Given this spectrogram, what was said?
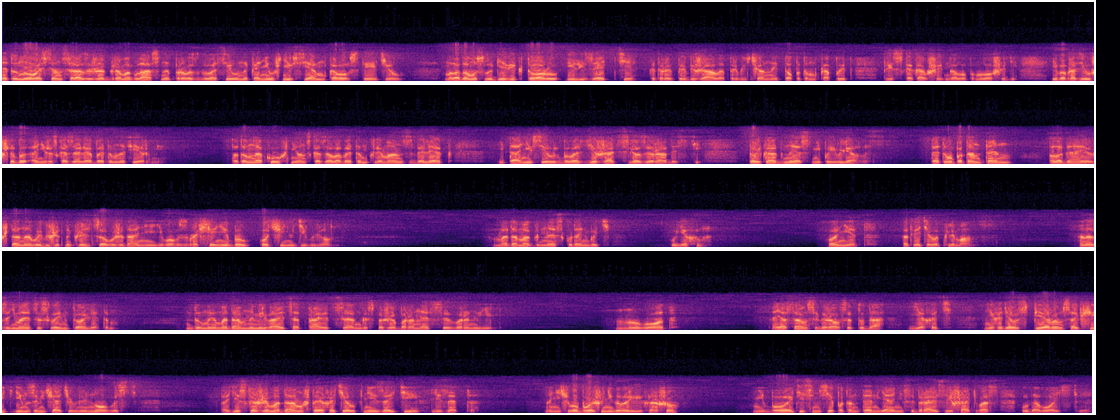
Эту новость он сразу же громогласно провозгласил на конюшне всем, кого встретил. Молодому слуге Виктору и Лизетте, которая прибежала, привлеченной топотом копыт, прискакавшей галопом лошади, и попросил, чтобы они рассказали об этом на ферме. Потом на кухне он сказал об этом Клеманс Белек, и та не в силах была сдержать слезы радости. Только Агнес не появлялась. Поэтому Патантен Полагая, что она выбежит на крыльцо в ожидании его возвращения, был очень удивлен. «Мадам Агнес куда-нибудь уехала?» «О, нет», — ответила Клеманс. «Она занимается своим туалетом. Думаю, мадам намеревается отправиться к госпоже баронессе в Воронвиль». «Ну вот. А я сам собирался туда ехать». Мне хотелось первым сообщить им замечательную новость. Пойди скажи мадам, что я хотел к ней зайти, Лизетта. Но ничего больше не говори, хорошо? Не бойтесь, мсье Потантен, я не собираюсь лишать вас удовольствия.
